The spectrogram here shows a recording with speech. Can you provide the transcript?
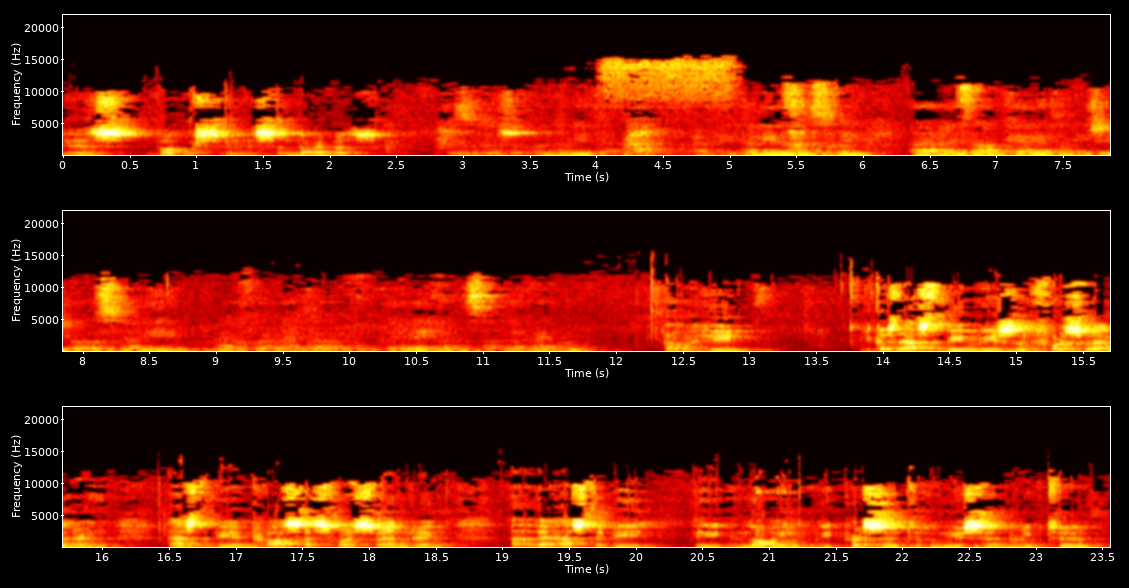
his books, in his Sandarbhas. Uh, he, because there has to be a reason for surrendering, there has to be a process for surrendering, uh, there has to be the knowing the person to whom you're surrendering to.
